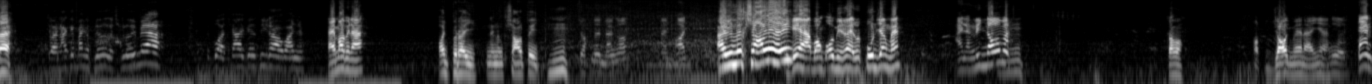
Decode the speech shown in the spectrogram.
ហេចុះណាគេបាញ់កំភ្លើងក៏ឆ្លើយមែនទៅពួកឆ្កែគេស៊ីដល់បាញ់ឯងមកពីណាអុចប្រៃនៅនឹងខ្យល់ពេកចុះនៅហ្នឹងអត់ណៃអត់អាយមើលខ្យល់ទេអីគេអាបងប្អូនមានឯងរត់ពូនអញ្ចឹងមែនអញឡើងលីងនោមតោះបងអត់ប្រយោជន៍មែនឯងនេះកាន់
